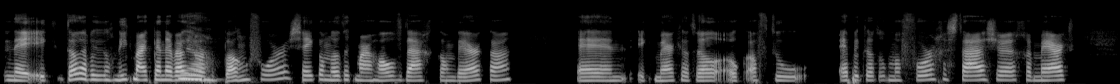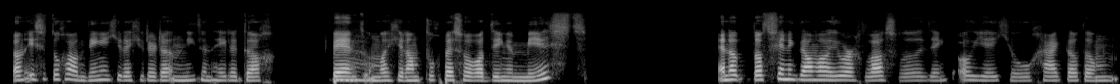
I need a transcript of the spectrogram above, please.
Nee, ik, dat heb ik nog niet, maar ik ben er wel heel erg bang voor. Zeker omdat ik maar half dagen kan werken. En ik merk dat wel ook af en toe, heb ik dat op mijn vorige stage gemerkt. Dan is het toch wel een dingetje dat je er dan niet een hele dag bent, omdat je dan toch best wel wat dingen mist. En dat, dat vind ik dan wel heel erg lastig. Dat ik denk, oh jeetje, hoe ga ik dat dan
